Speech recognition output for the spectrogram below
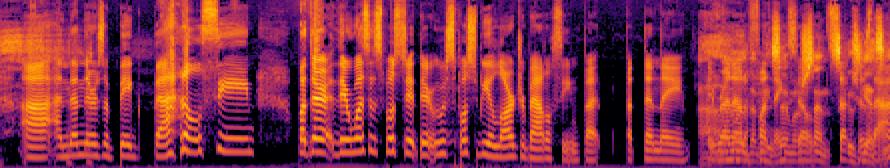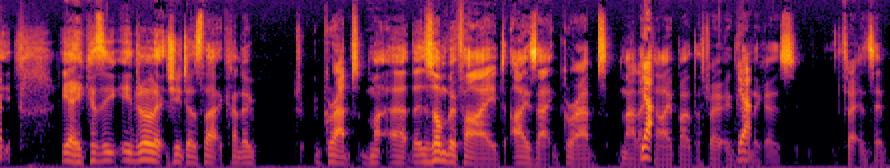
uh, and then there's a big battle scene, but there there wasn't supposed to. There was supposed to be a larger battle scene, but but then they they ran Oh, out of funding. Makes so much so sense. such as yes, that. He, yeah, because he, he literally does that kind of grabs uh, the zombified Isaac grabs Malachi by the throat and Yeah. kind of goes threatens him.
